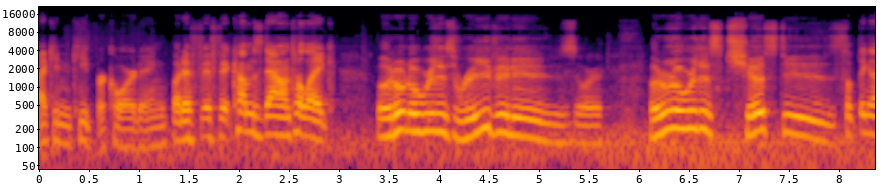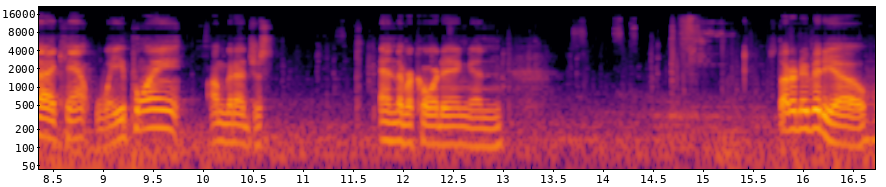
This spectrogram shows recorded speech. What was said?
I can keep recording. But if, if it comes down to like, I don't know where this raven is, or I don't know where this chest is, something that I can't waypoint, I'm gonna just end the recording and start a new video.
